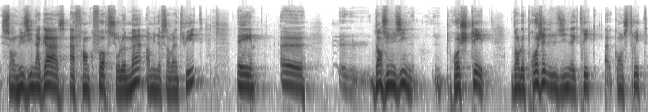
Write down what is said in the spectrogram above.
son usine à gaz à Francfort sur le Main en 1928, et dans une usine projetée dans le projet de l'usine électrique construite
